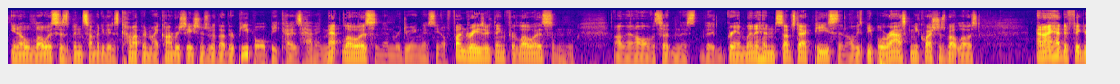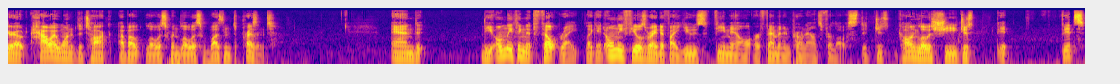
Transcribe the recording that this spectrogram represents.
you know, Lois has been somebody that has come up in my conversations with other people because having met Lois, and then we're doing this, you know, fundraiser thing for Lois, and and then all of a sudden, this the Graham Linehan Substack piece, and all these people were asking me questions about Lois, and I had to figure out how I wanted to talk about Lois when Lois wasn't present. And the only thing that felt right, like it only feels right if I use female or feminine pronouns for Lois. Just calling Lois she just it fits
